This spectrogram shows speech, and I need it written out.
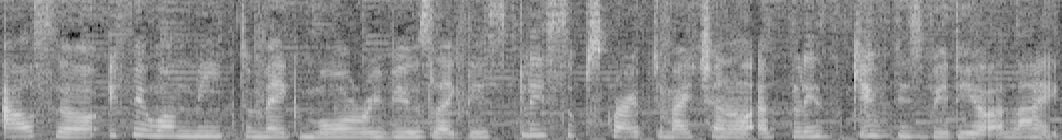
Also, if you want me to make more reviews like this, please subscribe to my channel and please give this video a like.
